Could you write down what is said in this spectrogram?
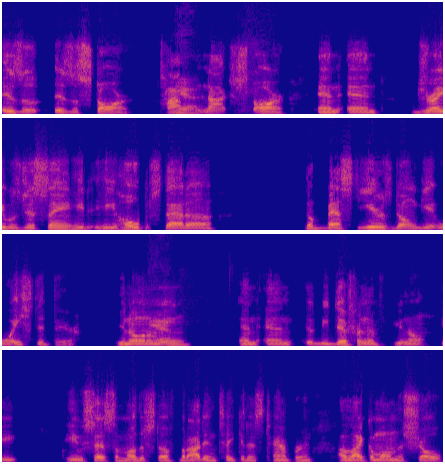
is a is a star, top Yeah. notch star. And and Dre was just saying he he hopes that uh the best years don't get wasted there. You know what Yeah. I mean? And and it'd be different if, you know, he he said some other stuff, but I didn't take it as tampering. I like him on the show.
